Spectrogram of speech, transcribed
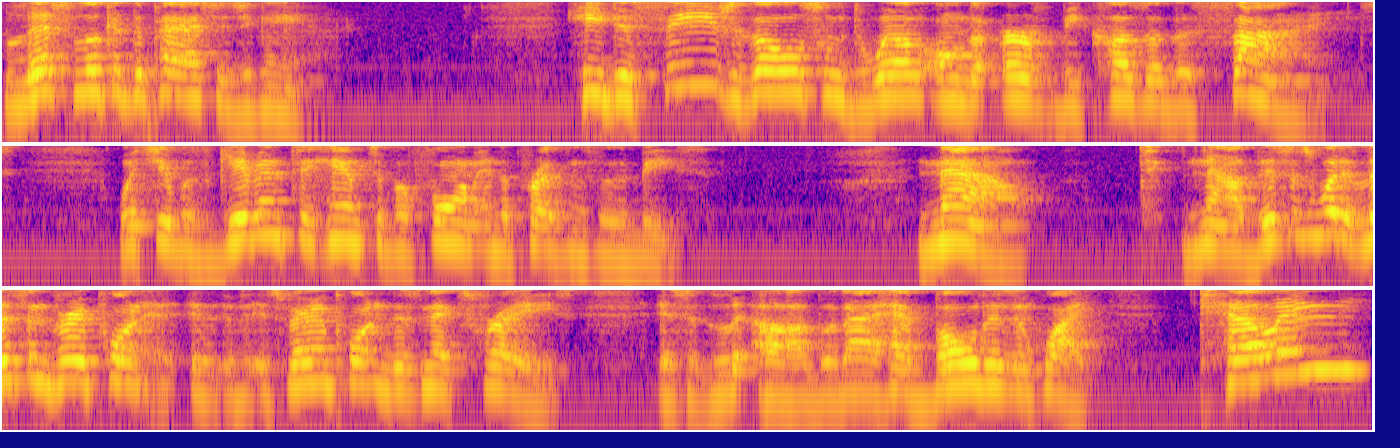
Let's look at the passage again. He deceives those who dwell on the earth because of the signs which it was given to him to perform in the presence of the beast. Now, now this is what it. Listen, very important. It's very important. This next phrase is uh, that I have bolded in white, telling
